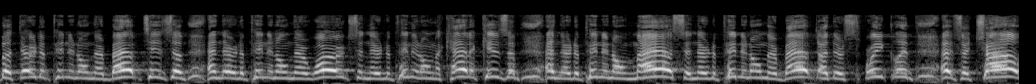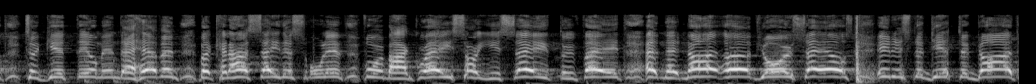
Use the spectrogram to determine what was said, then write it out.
but they're dependent on their baptism, and they're dependent on their works, and they're dependent on the catechism, and they're dependent on Mass, and they're dependent on their baptism, uh, their sprinkling as a child to get them into heaven. But can I say this morning, for by grace are you saved through faith, and that not of yourselves. It is the gift of God,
